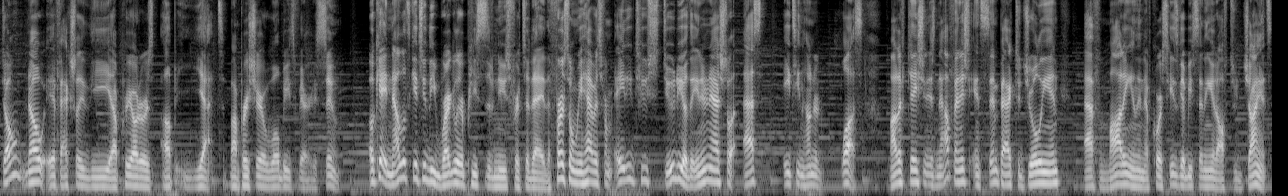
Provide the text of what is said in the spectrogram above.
don't know if actually the uh, pre-order is up yet, but I'm pretty sure it will be very soon. Okay, now let's get to the regular pieces of news for today. The first one we have is from 82 Studio, the International S1800 Plus. Modification is now finished and sent back to Julian F modding, and then of course he's going to be sending it off to Giants.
